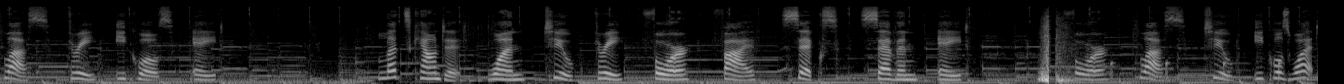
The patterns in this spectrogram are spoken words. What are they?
plus 3 equals 8. Let's count it. 1, 2, 3, 4, 5, 6, 7, 8. 4 plus 2 equals what?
